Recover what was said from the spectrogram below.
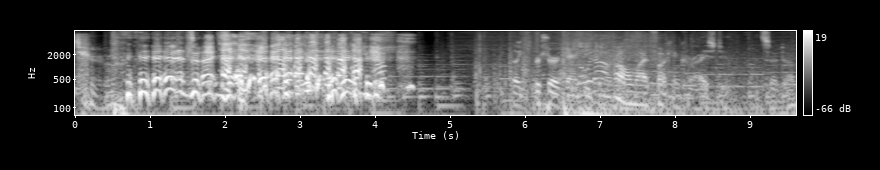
True. That's what I said. Like for sure, guaranteed. oh my fucking Christ, dude. That's so dumb.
